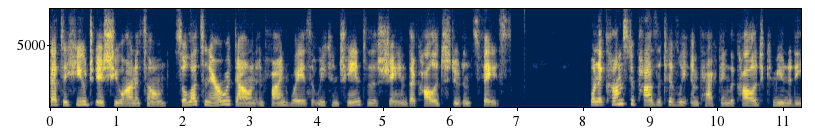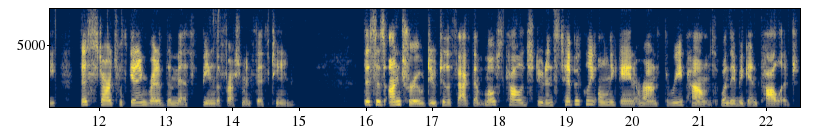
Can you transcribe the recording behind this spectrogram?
That's a huge issue on its own, so let's narrow it down and find ways that we can change this shame that college students face. When it comes to positively impacting the college community, this starts with getting rid of the myth being the freshman 15. This is untrue due to the fact that most college students typically only gain around 3 pounds when they begin college.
